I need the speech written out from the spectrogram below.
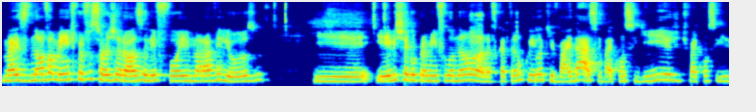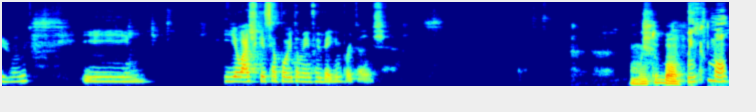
Mas, novamente, o professor Gerosa, ele foi maravilhoso. E, e ele chegou para mim e falou: Não, Ana, fica tranquila que vai dar, você vai conseguir, a gente vai conseguir junto. E, e eu acho que esse apoio também foi bem importante. Muito bom. Muito bom.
